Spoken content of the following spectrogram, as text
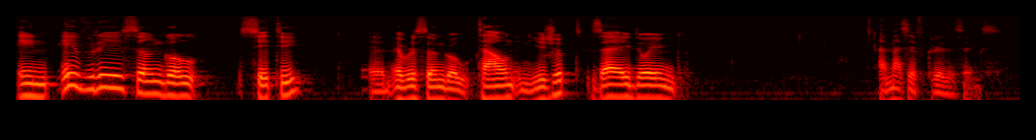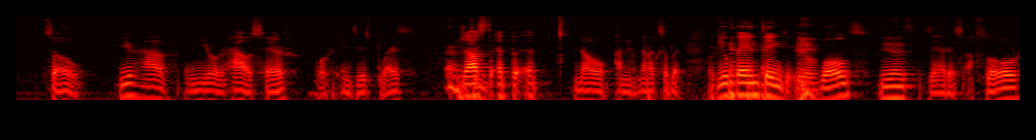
in every single city, in every single town in Egypt, they doing a massive crazy things. So you have in your house here or in this place just a, uh, no, I'm gonna explain. You painting your walls. Yes. There is a floor.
